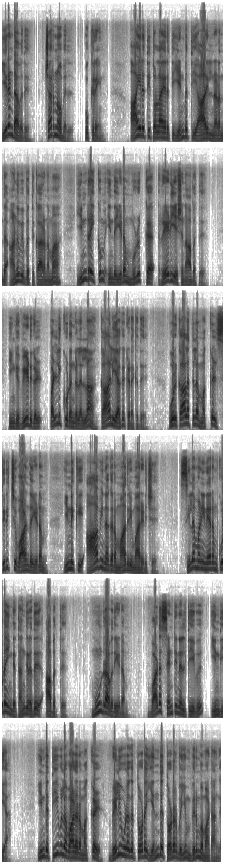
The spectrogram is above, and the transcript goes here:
இரண்டாவது சர்னோபெல் உக்ரைன். ஆயிரத்தி தொள்ளாயிரத்தி எண்பத்தி ஆறில் நடந்த அணு விபத்து காரணமா இன்றைக்கும் இந்த இடம் முழுக்க ரேடியேஷன் ஆபத்து. இங்க வீடுகள் பள்ளிக்கூடங்கள் எல்லாம் காலியாக கிடக்குது. ஒரு காலத்துல மக்கள் சிரிச்சு வாழ்ந்த இடம் இன்னைக்கு ஆவி நகரம் மாதிரி மாறிடுச்சு. சில மணி நேரம் கூட இங்க தங்குறது ஆபத்து. மூன்றாவது இடம் வட சென்டினல் தீவு இந்தியா. இந்த தீவுல வாழற மக்கள் வெளி உலகத்தோட எந்த தொடர்பையும் விரும்ப மாட்டாங்க.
